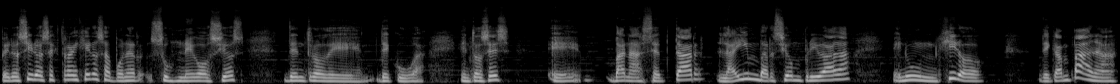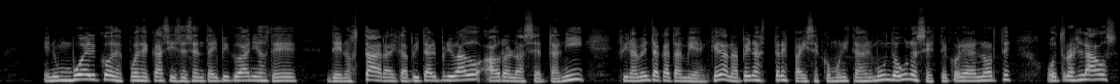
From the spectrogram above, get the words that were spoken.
pero sí los extranjeros a poner sus negocios dentro de, Cuba. Entonces eh, van a aceptar la inversión privada en un giro de campana, en un vuelco después de casi sesenta y pico años de denostar al capital privado, ahora lo aceptan. Y finalmente acá también, quedan apenas tres países comunistas del mundo, uno es este, Corea del Norte, otro es Laos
